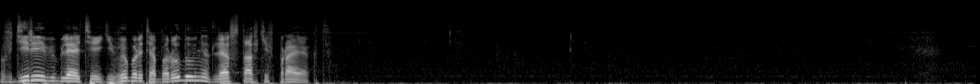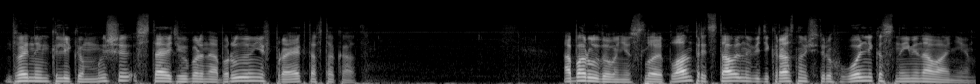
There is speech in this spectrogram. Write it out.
В дереве библиотеки выбрать оборудование для вставки в проект. Двойным кликом мыши вставить выбранное оборудование в проект AutoCAD. Оборудование в слое план представлено в виде красного четырехугольника с наименованием.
